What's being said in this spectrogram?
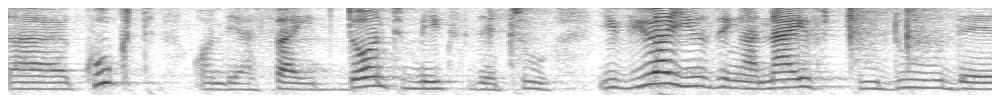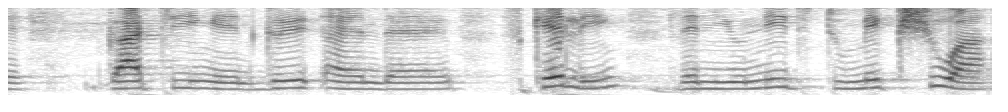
uh, cooked on their side. Don't mix the two. If you are using a knife to do the gutting and, and uh, scaling, then you need to make sure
